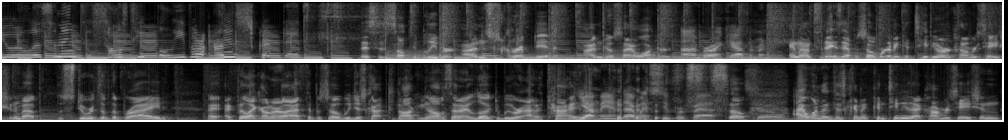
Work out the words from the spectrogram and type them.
You are listening to Salty Believer Unscripted. This is Salty Believer Unscripted. I'm Josiah Walker. I'm Bryan Catherman. And on today's episode, we're going to continue our conversation about the stewards of the bride. I, I feel like on our last episode, we just got to talking. All of a sudden, I looked and we were out of time. Yeah, man, that went super fast. so, So, I want to just kind of continue that conversation,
